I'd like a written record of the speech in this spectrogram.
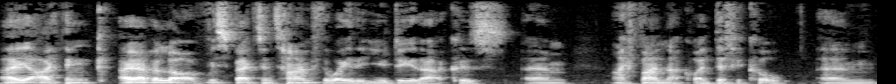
I, I think I have a lot of respect and time for the way that you do that because um, I find that quite difficult. Um,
